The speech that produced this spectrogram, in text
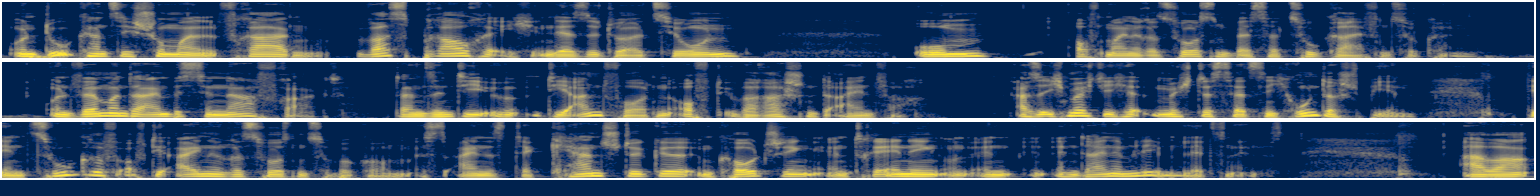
Und du kannst dich schon mal fragen, was brauche ich in der Situation, um auf meine Ressourcen besser zugreifen zu können? Und wenn man da ein bisschen nachfragt, dann sind die, die Antworten oft überraschend einfach. Also ich möchte, ich möchte es jetzt nicht runterspielen. Den Zugriff auf die eigenen Ressourcen zu bekommen, ist eines der Kernstücke im Coaching, im Training und in, in, in deinem Leben letzten Endes. Aber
